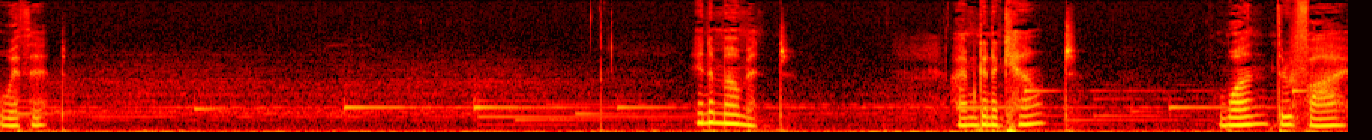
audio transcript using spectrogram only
with it. In a moment. I'm going to count one through five,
